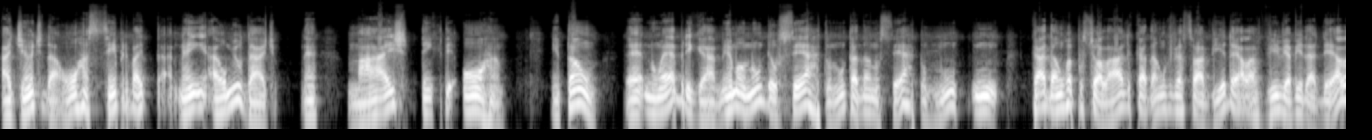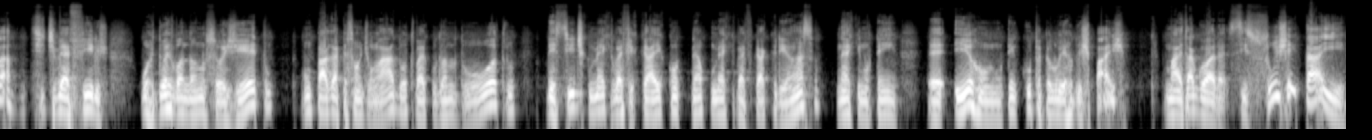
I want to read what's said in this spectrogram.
Adiante da honra sempre vai também a humildade, né? Mas tem que ter honra. Então, é, não é brigar. Meu irmão, não deu certo, não está dando certo. Não, não, cada um vai para o seu lado, cada um vive a sua vida, ela vive a vida dela. Se tiver filhos, os dois vão dando no seu jeito. Um paga a pensão de um lado, o outro vai cuidando do outro. Decide como é que vai ficar aí, quanto tempo, como é que vai ficar a criança, né? Que não tem é, erro, não tem culpa pelo erro dos pais. Mas agora, se sujeitar aí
